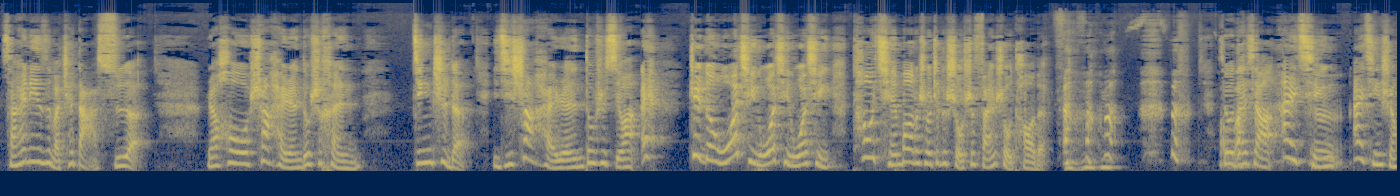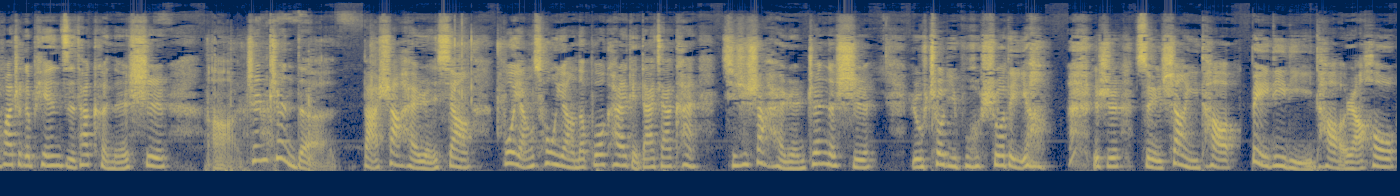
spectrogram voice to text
上海人是不吃大蒜的，然后上海人都是很。精致的，以及上海人都是喜欢，哎，这顿我请，我请，我请。掏钱包的时候，这个手是反手掏的。所以我在想，《爱情爱情神话》这个片子，它可能是啊，真正的把上海人像剥洋葱一样的剥开来给大家看。其实上海人真的是如周立波说的一样，就是嘴上一套，背地里一套，然后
